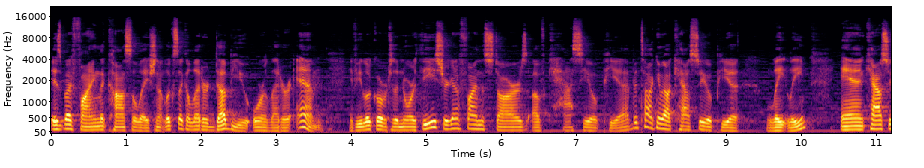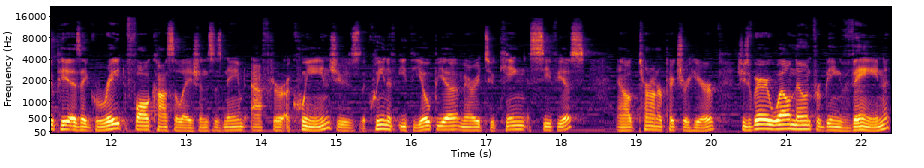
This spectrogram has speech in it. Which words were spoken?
is by finding the constellation that looks like a letter W or a letter M. If you look over to the northeast, you're going to find the stars of Cassiopeia. I've been talking about Cassiopeia lately, and Cassiopeia is a great fall constellation. This is named after a queen. She was the queen of Ethiopia, married to King Cepheus and I'll turn on her picture here. She's very well known for being vain.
